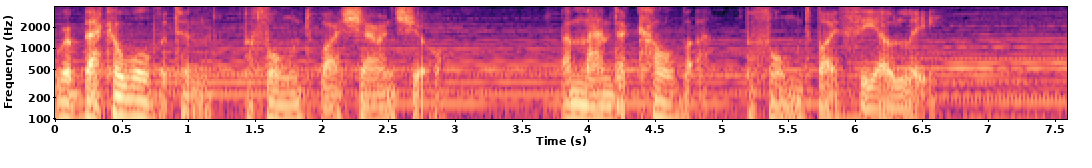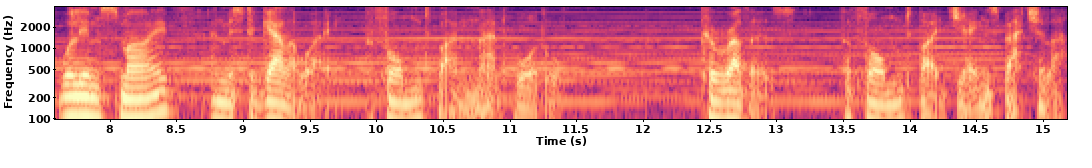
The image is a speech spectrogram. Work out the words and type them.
Rebecca Wolverton, performed by Sharon Shaw. Amanda Culver, performed by Theo Leigh. William Smythe and Mr. Galloway, performed by Matt Wardle. Caruthers, performed by James Batchelor.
